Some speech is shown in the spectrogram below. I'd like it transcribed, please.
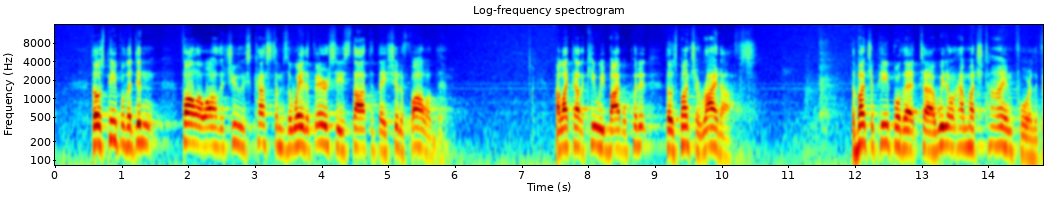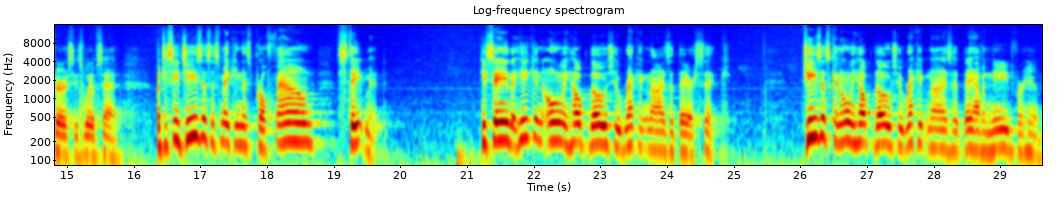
Those people that didn't follow all the Jewish customs the way the Pharisees thought that they should have followed them. I liked how the Kiwi Bible put it those bunch of write offs. The bunch of people that uh, we don't have much time for, the Pharisees would have said. But you see, Jesus is making this profound statement. He's saying that he can only help those who recognize that they are sick. Jesus can only help those who recognize that they have a need for him.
